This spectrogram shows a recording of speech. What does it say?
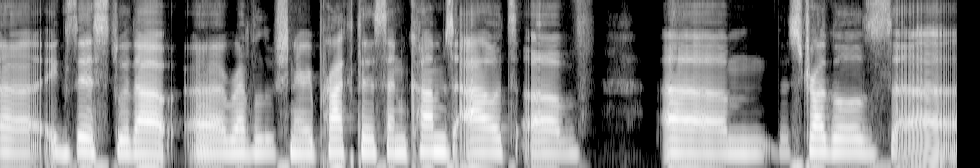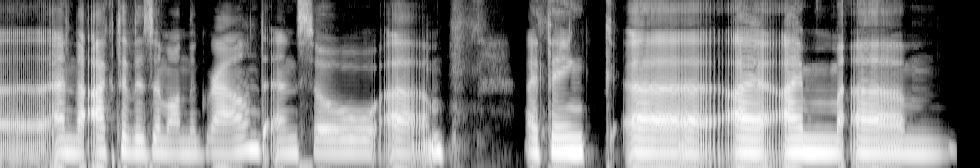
uh, exist without revolutionary practice and comes out of um, the struggles uh, and the activism on the ground. And so um, I think uh, I, I'm um,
